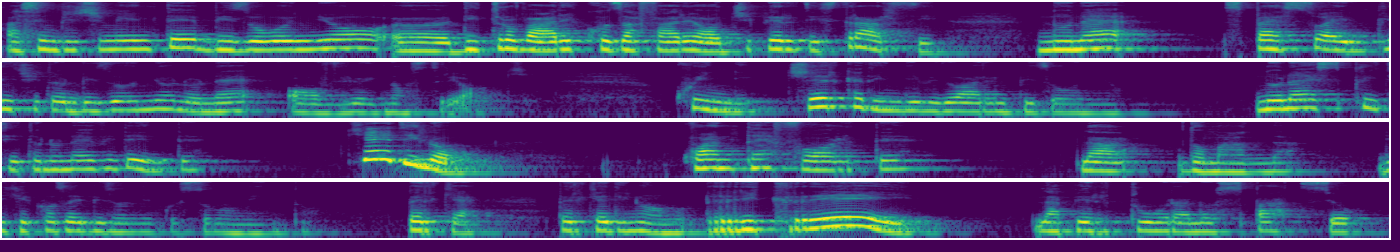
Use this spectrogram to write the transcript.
ha semplicemente bisogno eh, di trovare cosa fare oggi per distrarsi. Non è, spesso è implicito il bisogno, non è ovvio ai nostri occhi. Quindi cerca di individuare il bisogno. Non è esplicito, non è evidente? Chiedilo! Quanto è forte la domanda di che cosa hai bisogno in questo momento? Perché? Perché di nuovo ricrei l'apertura, lo spazio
